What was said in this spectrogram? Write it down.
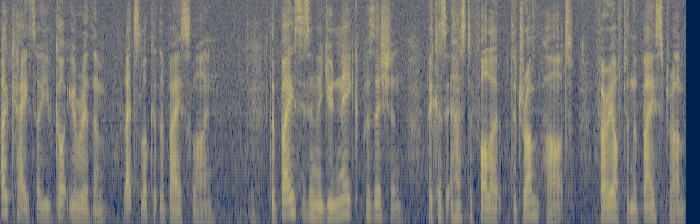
Okay, so you've got your rhythm. Let's look at the bass line. The bass is in a unique position because it has to follow the drum part, very often the bass drum,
